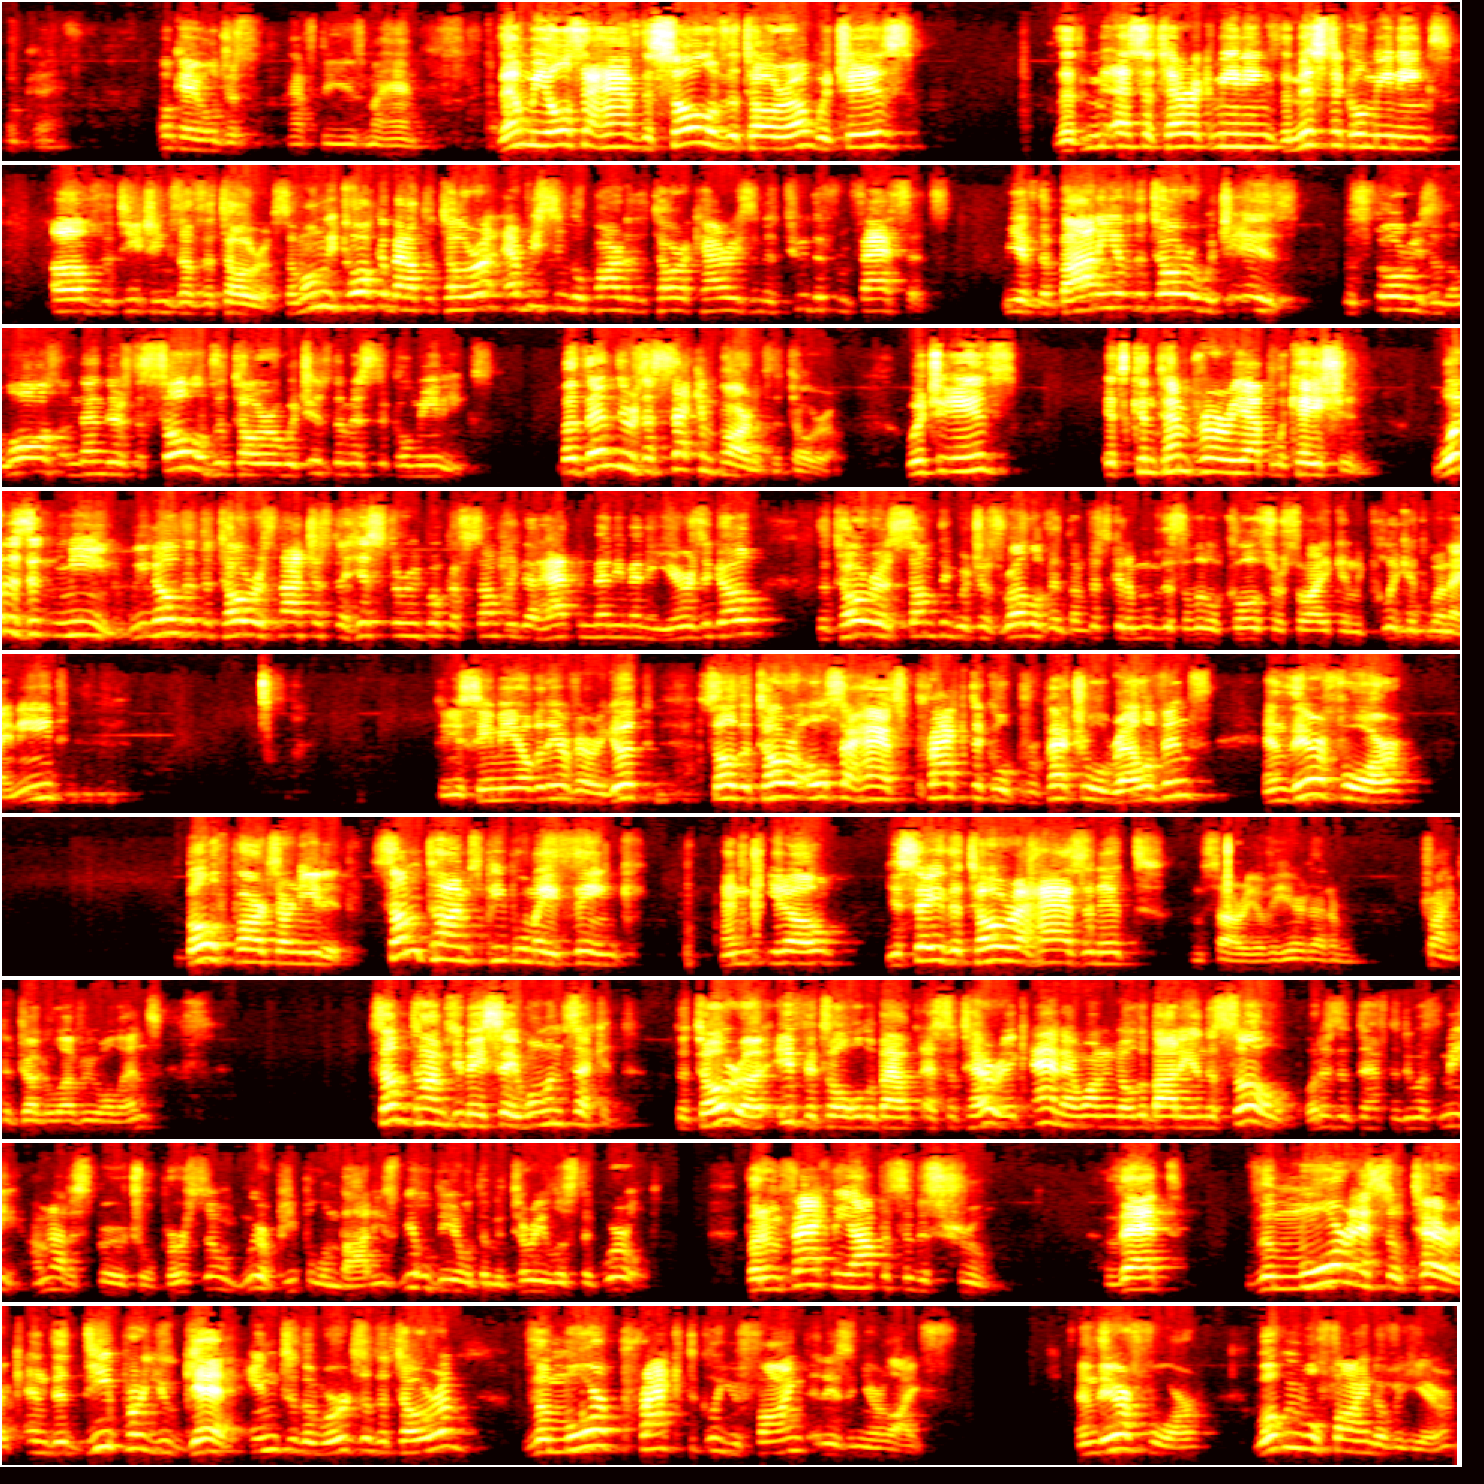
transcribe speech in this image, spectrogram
Okay. Okay, we'll just have to use my hand. Then we also have the soul of the Torah, which is the esoteric meanings, the mystical meanings of the teachings of the Torah. So when we talk about the Torah, every single part of the Torah carries into two different facets. We have the body of the Torah, which is the stories and the laws, and then there's the soul of the Torah, which is the mystical meanings. But then there's a second part of the Torah, which is its contemporary application. What does it mean? We know that the Torah is not just a history book of something that happened many, many years ago. The Torah is something which is relevant. I'm just going to move this a little closer so I can click it when I need. Do you see me over there? Very good. So the Torah also has practical, perpetual relevance, and therefore, both parts are needed. Sometimes people may think, and you know, you say the Torah has in it. I'm sorry over here that I'm trying to juggle every all ends. Sometimes you may say, well, one second. The Torah, if it's all about esoteric, and I want to know the body and the soul, what does it have to do with me? I'm not a spiritual person. We're people in bodies. We'll deal with the materialistic world. But in fact, the opposite is true. That the more esoteric and the deeper you get into the words of the Torah, the more practical you find it is in your life. And therefore, what we will find over here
